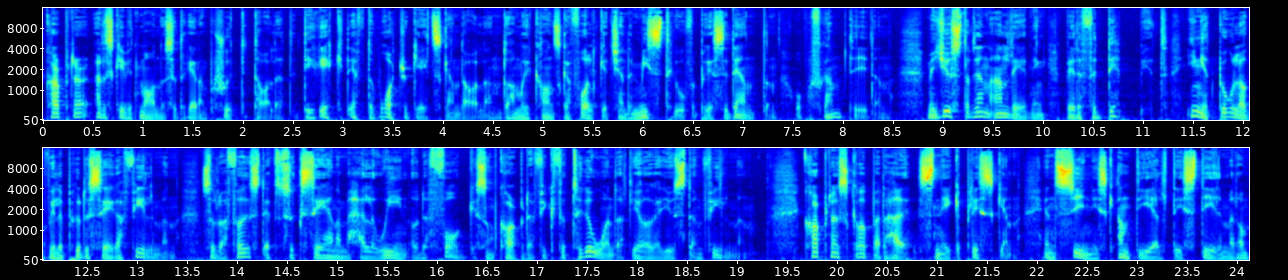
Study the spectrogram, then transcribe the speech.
Carpenter hade skrivit manuset redan på 70-talet, direkt efter Watergate-skandalen, då amerikanska folket kände misstro för presidenten och på framtiden. Men just av den anledning blev det för deppigt. Inget bolag ville producera filmen, så det var först efter succéerna med Halloween och The Fog som Carpenter fick förtroende att göra just den filmen. Carpenter skapade här Snake Plissken, en cynisk antihjälte i stil med de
